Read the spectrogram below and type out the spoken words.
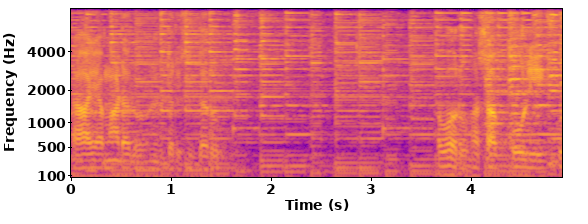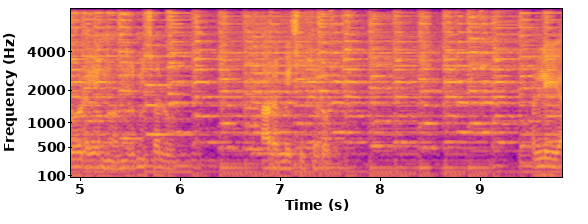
ಸಹಾಯ ಮಾಡಲು ನಿರ್ಧರಿಸಿದರು ಅವರು ಹೊಸ ಕೋಳಿ ಗೋಡೆಯನ್ನು ನಿರ್ಮಿಸಲು ಆರಂಭಿಸಿದರು ಅಲ್ಲಿಯ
